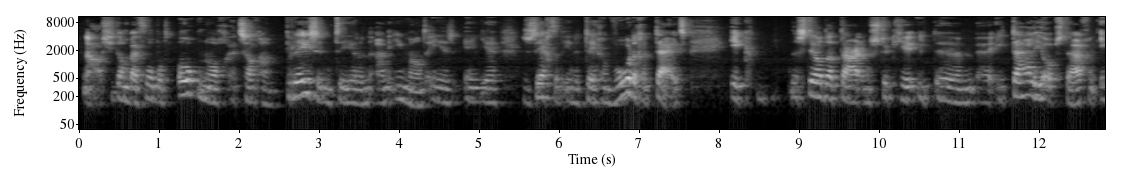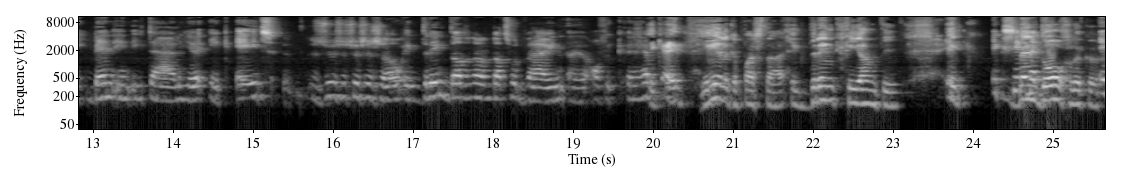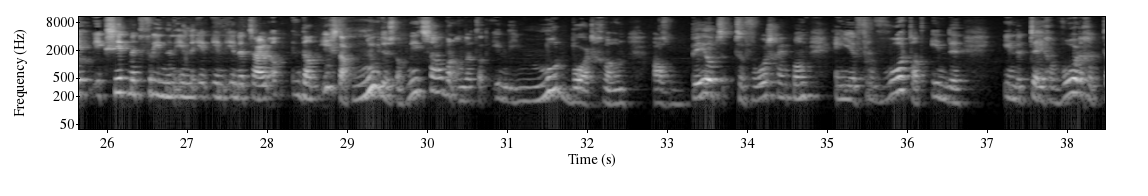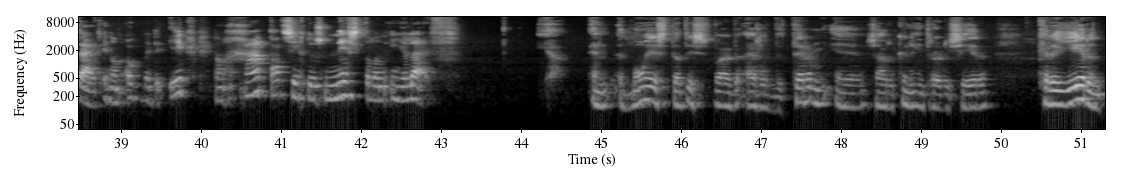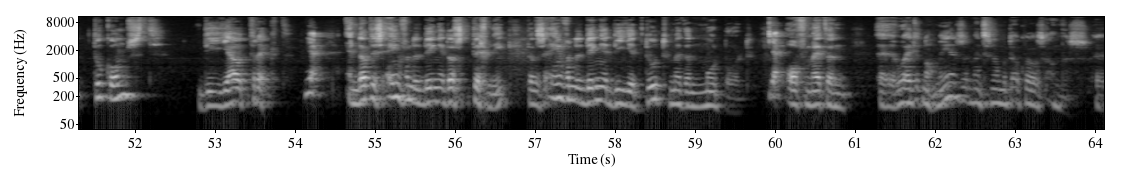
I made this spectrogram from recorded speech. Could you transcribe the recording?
Nou, als je dan bijvoorbeeld ook nog het zou gaan presenteren aan iemand en je, en je zegt het in de tegenwoordige tijd. Ik stel dat daar een stukje ehm, eh, Italië op staat. Van ik ben in Italië, ik eet zo, zo, zo, zo. Ik drink dat en dat soort wijn. eh, of ik eh, heb... Ik eet heerlijke pasta, ik drink Chianti, ik ik zit ben met, dolgelukkig. ik, ik zit met vrienden in, in, in, in de tuin. Ook- Dan is dat nu dus nog niet zo, maar omdat dat in die moodboard gewoon als beeld tevoorschijn komt. En je verwoordt dat in de, in de tegenwoordige tijd en dan ook met de ik, dan gaat dat zich dus nestelen in je lijf. Ja, en het mooie is, dat is waar we eigenlijk de term eh, zouden kunnen introduceren. Creëer een toekomst die jou trekt. Ja, En dat is een van de dingen, dat is techniek, dat is een van de dingen die je doet met een moodboard. Ja. Of met een, eh, hoe heet het nog meer? Mensen noemen het ook wel eens anders. Eh,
